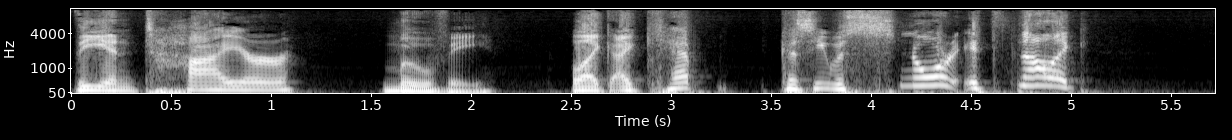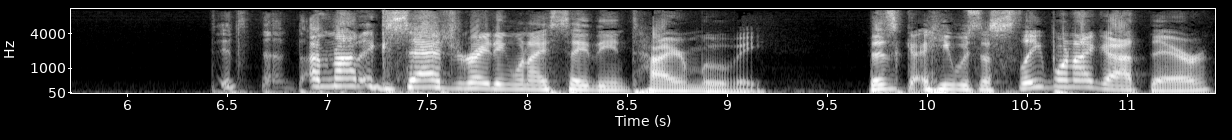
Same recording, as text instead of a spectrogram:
the entire movie. Like I kept because he was snoring. It's not like it's. I'm not exaggerating when I say the entire movie. This guy, he was asleep when I got there.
